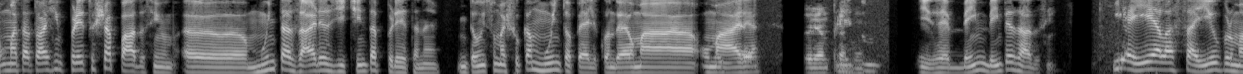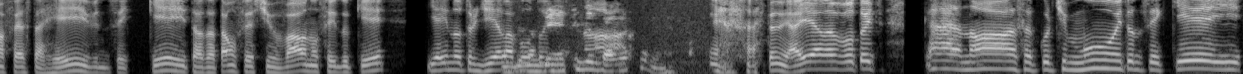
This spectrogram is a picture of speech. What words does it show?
uma tatuagem preto chapado, assim, uh, muitas áreas de tinta preta, né? Então isso machuca muito a pele quando é uma, uma área preto, e é bem, bem pesado, assim. E aí ela saiu pra uma festa rave, não sei o que, e tal, tal, tal, um festival, não sei do que. E aí no outro dia ela voltou e disse, Exatamente. Aí ela voltou e disse, cara, nossa, curti muito, não sei o que,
